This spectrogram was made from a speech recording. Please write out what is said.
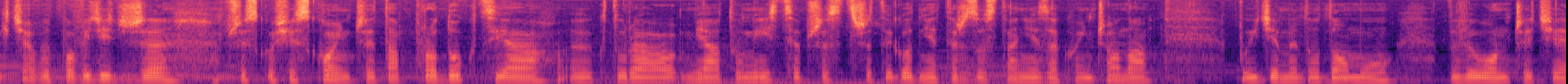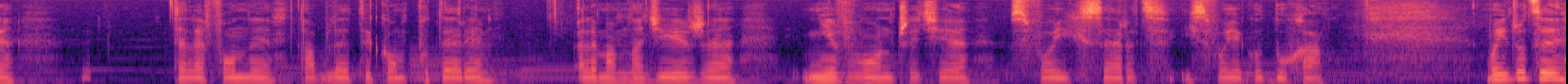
I chciałbym powiedzieć, że wszystko się skończy. Ta produkcja, y, która miała tu miejsce przez trzy tygodnie, też zostanie zakończona. Pójdziemy do domu, wy wyłączycie telefony, tablety, komputery, ale mam nadzieję, że nie wyłączycie swoich serc i swojego ducha. Moi drodzy,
